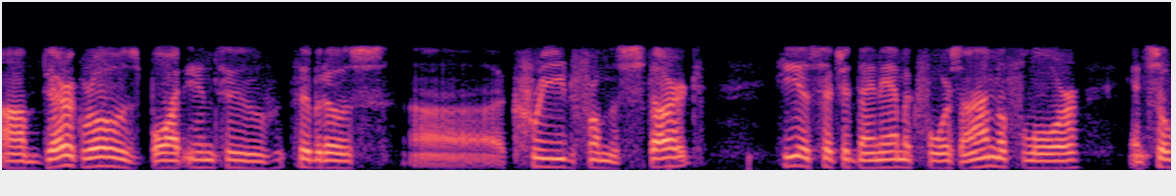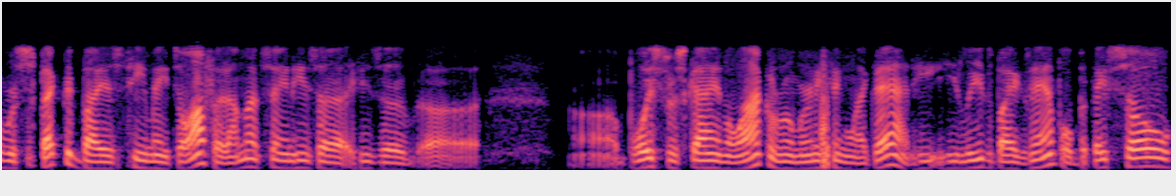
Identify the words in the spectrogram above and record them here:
um, Derrick Rose bought into Thibodeau's uh, creed from the start. He is such a dynamic force on the floor and so respected by his teammates off it. I'm not saying he's a he's a uh, uh, boisterous guy in the locker room or anything like that. He he leads by example, but they so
